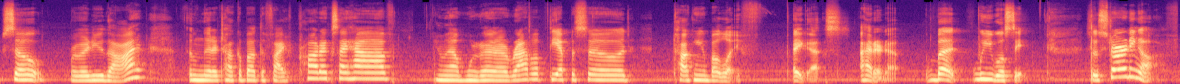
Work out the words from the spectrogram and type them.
So we're gonna do that. I'm gonna talk about the five products I have, and then we're gonna wrap up the episode talking about life. I guess I don't know, but we will see. So starting off,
